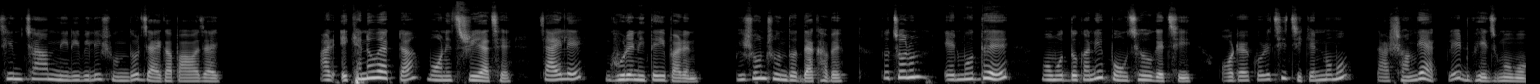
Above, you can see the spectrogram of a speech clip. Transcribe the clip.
ছিমছাম, নিরিবিলি, সুন্দর জায়গা পাওয়া যায়। আর এখানেও একটা মনেস্ট্রি আছে, চাইলে ঘুরে নিতেই পারেন। ভীষণ সুন্দর দেখাবে। তো চলুন, এর মধ্যে মোমোর দোকানে পৌঁছেও গেছি। অর্ডার করেছি চিকেন মোমো, তার সঙ্গে এক প্লেট ভেজ মোমো।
